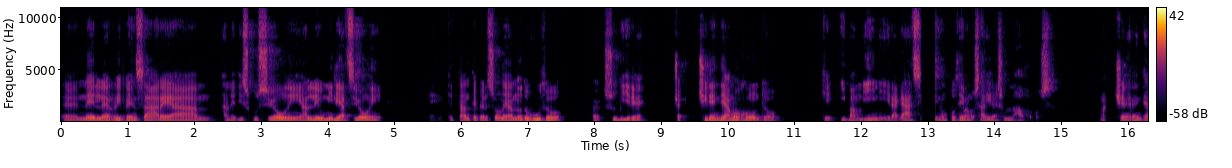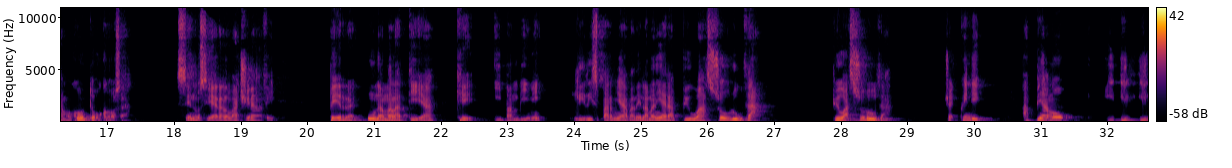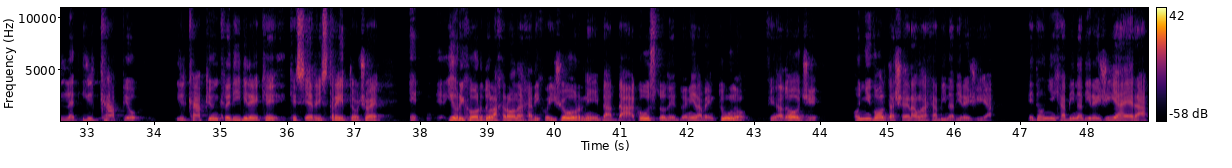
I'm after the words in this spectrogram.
eh, nel ripensare a, alle discussioni, alle umiliazioni che tante persone hanno dovuto eh, subire. Cioè, ci rendiamo conto che i bambini, i ragazzi non potevano salire sull'autobus, ma ce ne rendiamo conto o cosa? Se non si erano vaccinati per una malattia che i bambini li risparmiava nella maniera più assoluta, più assoluta. Cioè, quindi abbiamo il, il, il cappio il cappio incredibile che, che si è ristretto, cioè io ricordo la cronaca di quei giorni, da, da agosto del 2021 fino ad oggi, ogni volta c'era una cabina di regia ed ogni cabina di regia era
